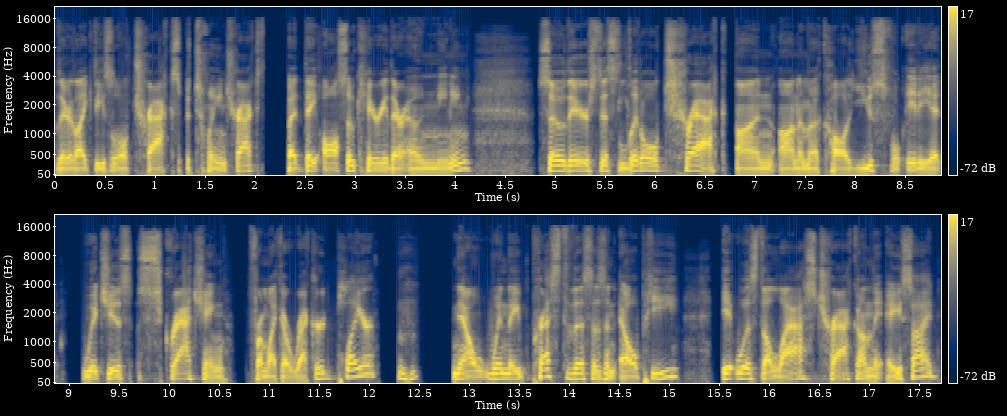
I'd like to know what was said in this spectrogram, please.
They're like these little tracks between tracks, but they also carry their own meaning. So there's this little track on Ænima called Useful Idiot, which is scratching from like a record player. Mhm. Now, when they pressed this as an LP, it was the last track on the A side.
